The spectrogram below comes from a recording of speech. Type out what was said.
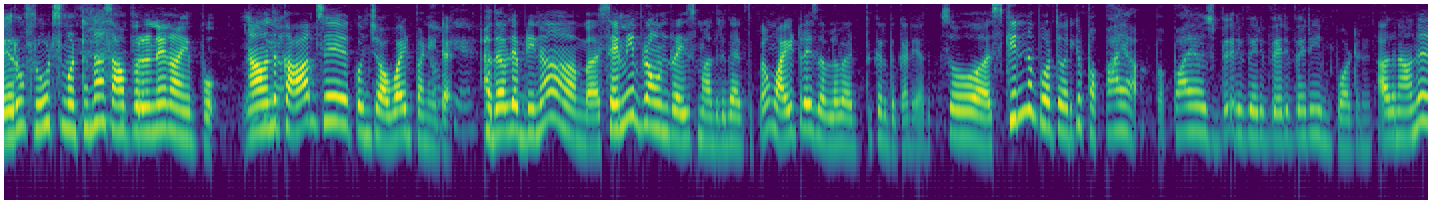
வெறும் ஃப்ரூட்ஸ் மட்டும்தான் சாப்பிட்றேனே நான் இப்போ. நான் வந்து கார்ப்ஸே கொஞ்சம் அவாய்ட் பண்ணிட்டேன். அதாவது எப்படின்னா செமி ப்ரௌன் ரைஸ் மாதிரி தான் எடுத்துப்பேன். ஒயிட் ரைஸ் அவ்வளோவா எடுத்துக்கிறது கிடையாது. ஸோ ஸ்கின்னை பொறுத்த வரைக்கும் papaya papaya is very very very very important அதை நான் வந்து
